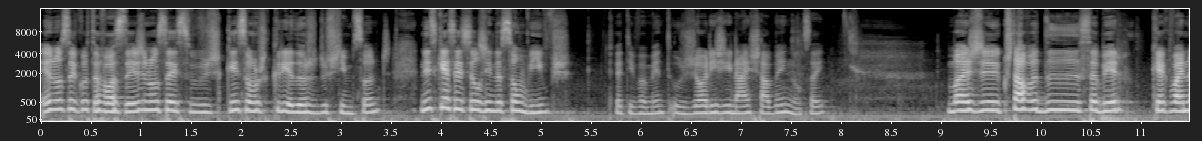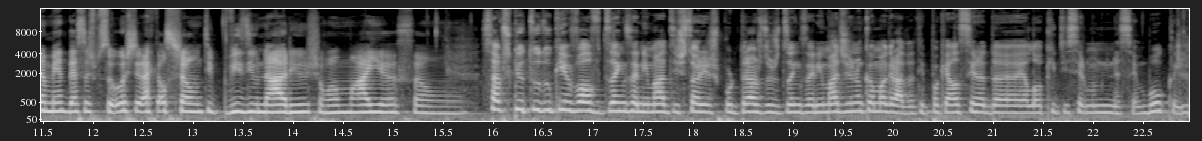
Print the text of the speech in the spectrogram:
Eu não sei quanto a vocês, não sei se os, quem são os criadores dos Simpsons, nem sequer sei se eles ainda são vivos, efetivamente, os originais sabem, não sei. Mas eh, gostava de saber o que é que vai na mente dessas pessoas. Será que eles são tipo visionários, são a Maia, são. Sabes que eu tudo o que envolve desenhos animados e histórias por trás dos desenhos animados nunca me agrada. Tipo aquela cena da Hello Kitty ser uma menina sem boca e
